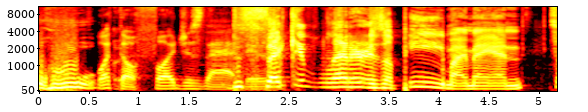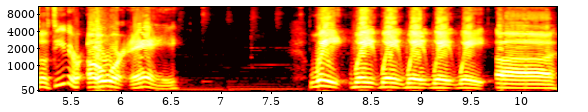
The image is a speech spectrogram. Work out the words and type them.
Ooh. What the fudge is that, The dude? second letter is a P, my man. So it's either O or A. Wait, wait, wait, wait, wait, wait. Uh,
